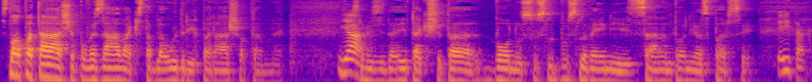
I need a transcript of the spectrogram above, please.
Sploh pa ta še povezava, ki sta bila v udrih, pa rašo tam. Ne. Ja. Se mi zdi, da je tako še ta bonus v, v Sloveniji, San Antonijo s prsi. Itak,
